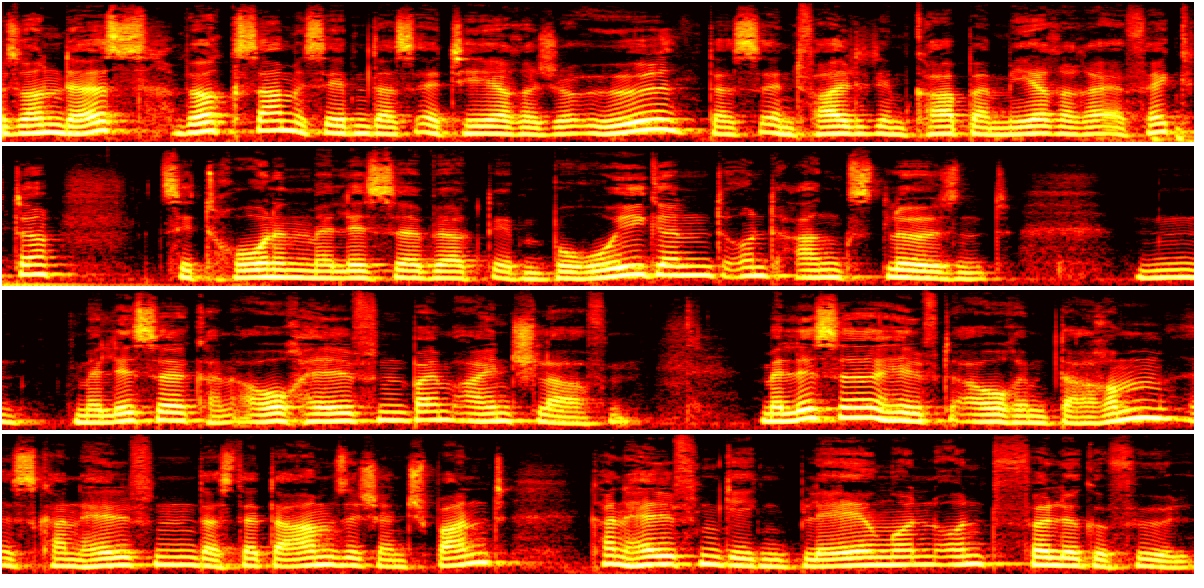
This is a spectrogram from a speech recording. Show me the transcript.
Besonders wirksam ist eben das ätherische Öl, das entfaltet im Körper mehrere Effekte. Zitronenmelisse wirkt eben beruhigend und angstlösend. Melisse kann auch helfen beim Einschlafen. Melisse hilft auch im Darm. Es kann helfen, dass der Darm sich entspannt, kann helfen gegen Blähungen und Völlegefühl.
